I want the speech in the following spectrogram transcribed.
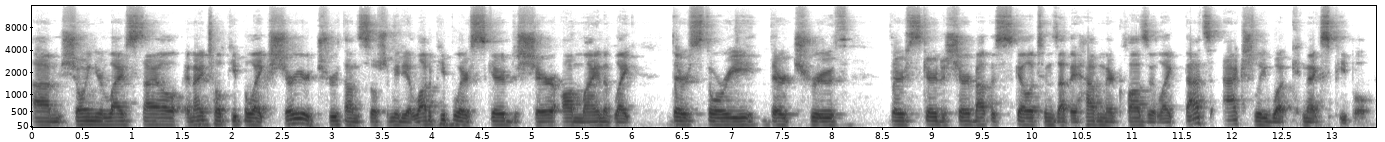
um, showing your lifestyle. And I tell people like share your truth on social media. A lot of people are scared to share online of like their story, their truth. They're scared to share about the skeletons that they have in their closet. Like that's actually what connects people.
